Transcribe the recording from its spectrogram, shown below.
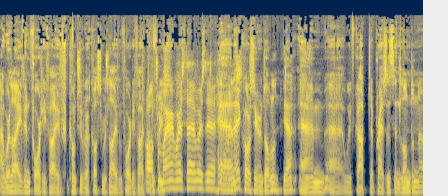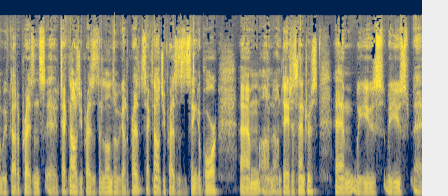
and we're live in 45 countries. We're customers live in 45 Oh, countries. from where? Where's the Where's the Uh, headquarters? the headquarters here in Dublin, yeah. Um, uh, we've got a presence in London, and we've got a presence, uh, technology presence in London. We've got a pres- technology presence in Singapore um, on on data centers. Um, we use we use uh,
